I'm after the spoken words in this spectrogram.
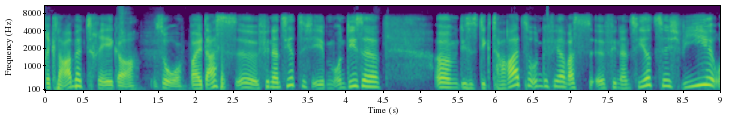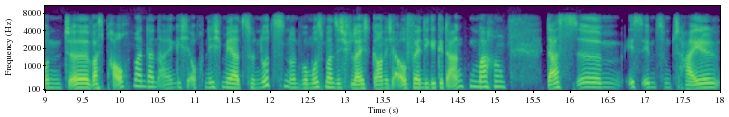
Reklameträger. So, weil das äh, finanziert sich eben. Und diese ähm, dieses Diktat so ungefähr, was äh, finanziert sich wie und äh, was braucht man dann eigentlich auch nicht mehr zu nutzen und wo muss man sich vielleicht gar nicht aufwendige Gedanken machen. Das ähm, ist eben zum Teil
